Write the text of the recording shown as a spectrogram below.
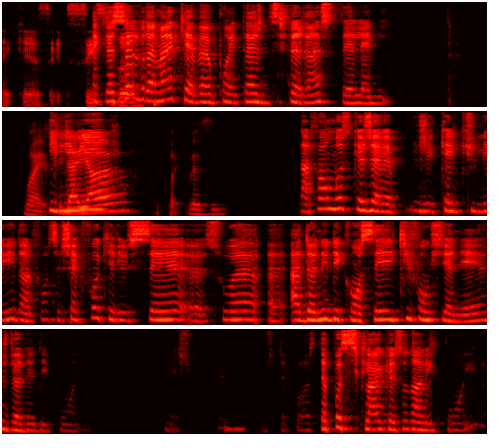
Fait que c'est c'est Fait que le seul vraiment qui avait un pointage différent, c'était l'ami. Ouais. Puis Puis lui- d'ailleurs. Ouais, vas-y. Dans le fond, moi, ce que j'avais j'ai calculé, dans le fond, c'est chaque fois qu'il réussissait euh, soit euh, à donner des conseils qui fonctionnaient, je donnais des points. Mais je- c'était pas, c'était pas si clair que ça dans les points. là.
